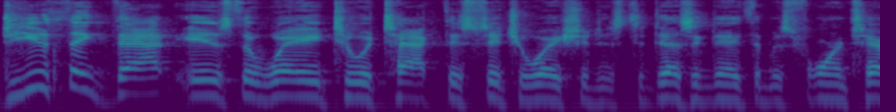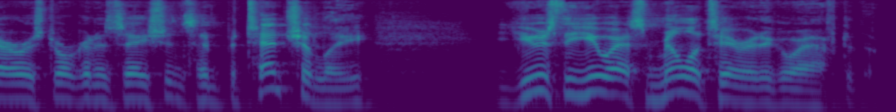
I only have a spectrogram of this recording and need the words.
Do you think that is the way to attack this situation, is to designate them as foreign terrorist organizations and potentially use the U.S. military to go after them?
